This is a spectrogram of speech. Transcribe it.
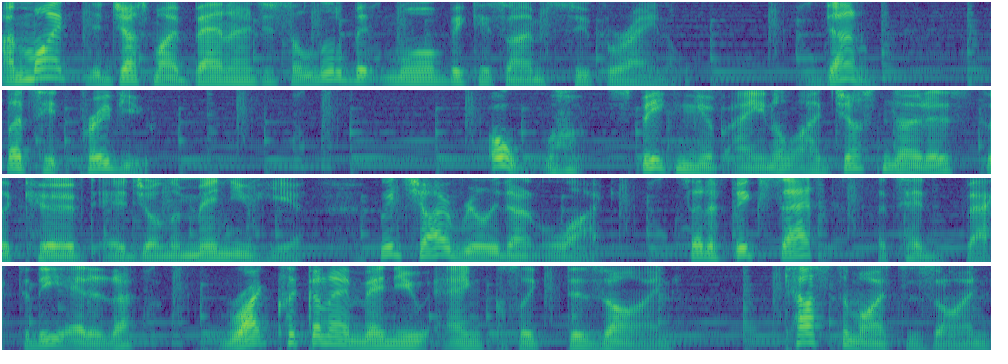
I might adjust my banner just a little bit more because I'm super anal. Done. Let's hit preview. Oh, speaking of anal, I just noticed the curved edge on the menu here, which I really don't like. So to fix that, let's head back to the editor, right click on our menu and click design customize design,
